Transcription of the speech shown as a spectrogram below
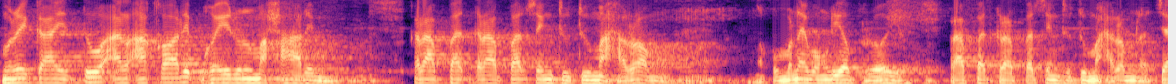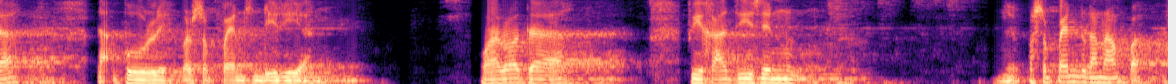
mereka itu al aqarib ghairul maharim. Kerabat-kerabat sing dudu mahram. Apa meneh wong liya bro kerabat-kerabat sing dudu mahram saja tak boleh persepen sendirian. Warada fi hadisin. Persepen itu kan apa?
